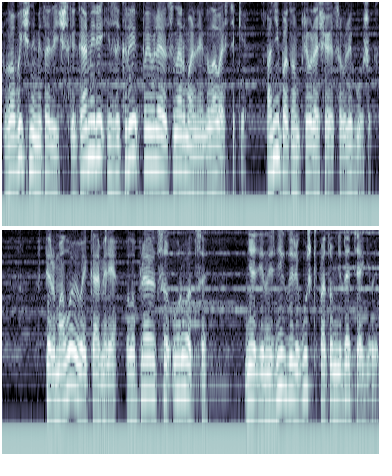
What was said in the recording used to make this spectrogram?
в обычной металлической камере из икры появляются нормальные головастики. Они потом превращаются в лягушек. В пермалоевой камере вылупляются уродцы. Ни один из них до лягушки потом не дотягивает.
